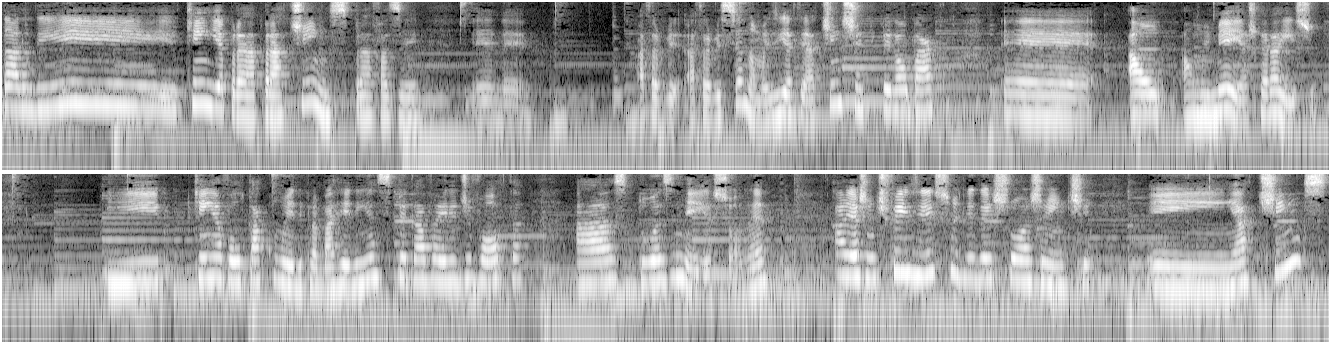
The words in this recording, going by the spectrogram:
dali quem ia para Pratins para fazer é, né, a, travessia não, mas ia até a Tins, tinha que pegar o barco é, a, a uma e meia, acho que era isso. E quem ia voltar com ele para Barreirinhas pegava ele de volta às duas e meia só, né? Aí a gente fez isso, ele deixou a gente em Atins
